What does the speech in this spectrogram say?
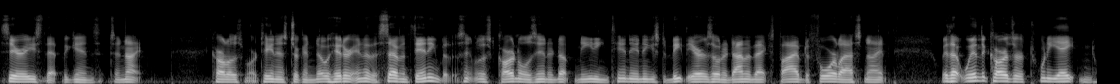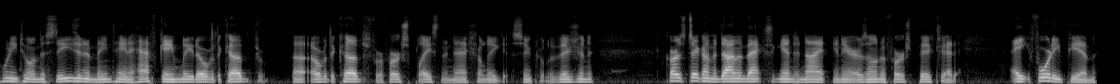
series that begins tonight. Carlos Martinez took a no hitter into the seventh inning, but the St. Louis Cardinals ended up needing 10 innings to beat the Arizona Diamondbacks 5 to 4 last night. With that win, the Cards are 28 and 22 on the season and maintain a half game lead over the Cubs uh, over the Cubs for first place in the National League Central Division. Cards take on the Diamondbacks again tonight in Arizona. First pitch at 8:40 p.m.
